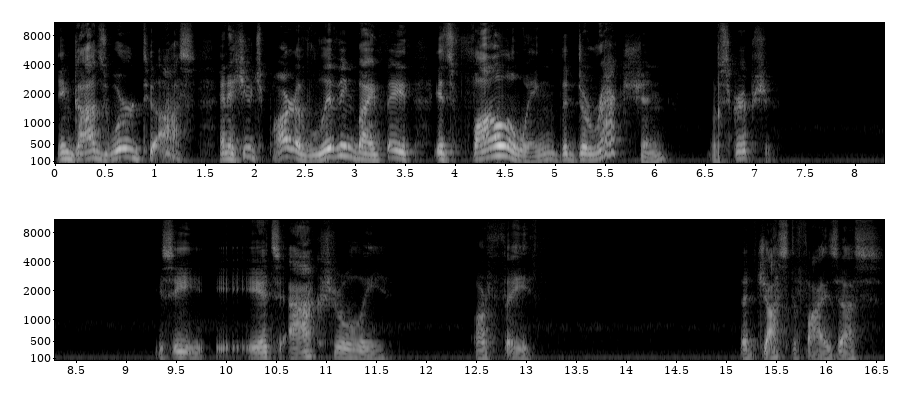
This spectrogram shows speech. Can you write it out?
in God's word to us. And a huge part of living by faith is following the direction of scripture. You see, it's actually our faith that justifies us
